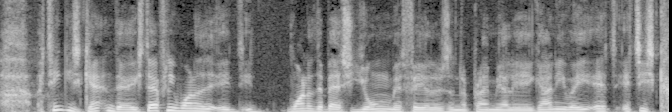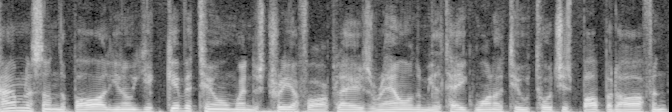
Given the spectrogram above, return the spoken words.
I think he's getting there. He's definitely one of the one of the best young midfielders in the Premier League. Anyway, it's, it's his calmness on the ball. You know, you give it to him when there's three or four players around him. He'll take one or two touches, bop it off. And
